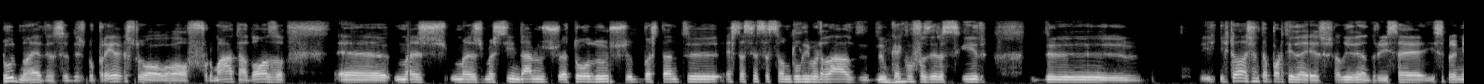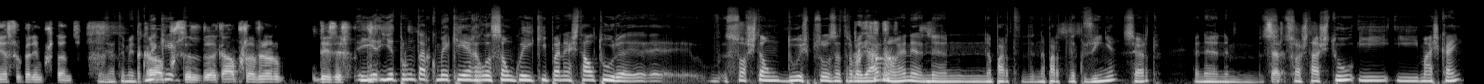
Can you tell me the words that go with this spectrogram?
tudo, não é? Desde, desde o preço ao, ao formato, à dose, uh, mas, mas, mas sim, dá-nos a todos bastante esta sensação de liberdade, de o que é que vou fazer a seguir, de e, toda a gente aporta ideias ali dentro, isso, é, isso para mim é super importante. Exatamente. Acaba, como é que é... por, ser, acaba por haver. Dizes. Ia, ia te perguntar como é que é a relação com a equipa nesta altura. Eh, só estão duas pessoas a trabalhar, não é? Na, na, na parte, na parte da cozinha, certo? Na, certo. Só estás tu e, e mais quem?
